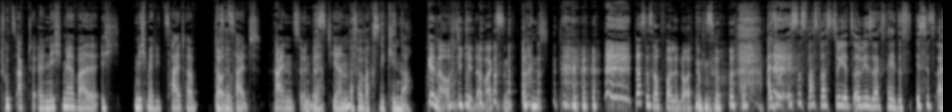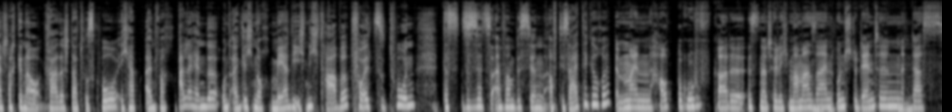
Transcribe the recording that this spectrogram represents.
tut's aktuell nicht mehr, weil ich nicht mehr die Zeit habe, dort Dafür- Zeit rein zu investieren. Dafür wachsen die Kinder. Genau, die Kinder wachsen. Und das ist auch voll in Ordnung so. Also ist es was, was du jetzt irgendwie sagst, hey, das ist jetzt einfach genau gerade Status quo. Ich habe einfach alle Hände und eigentlich noch mehr, die ich nicht habe, voll zu tun. Das, das ist jetzt einfach ein bisschen auf die Seite gerückt. Mein Hauptberuf gerade ist natürlich Mama sein und Studentin. Mhm. Das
